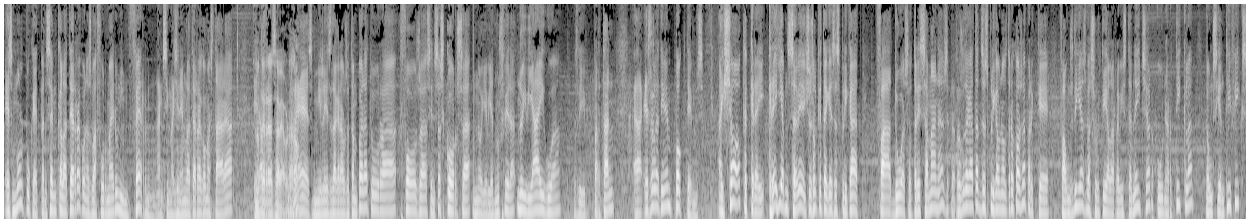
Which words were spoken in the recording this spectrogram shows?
És molt poquet. Pensem que la Terra, quan es va formar, era un infern. Ens imaginem la Terra com està ara... No té res a veure, no? Res, milers de graus de temperatura, fosa, sense escorça, no hi havia atmosfera, no hi havia aigua, és a dir, per tant, eh, és relativament poc temps. Això que crei, creiem saber, això és el que t'hagués explicat fa dues o tres setmanes, resulta que t'haig d'explicar una altra cosa perquè fa uns dies va sortir a la revista Nature un article d'uns científics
